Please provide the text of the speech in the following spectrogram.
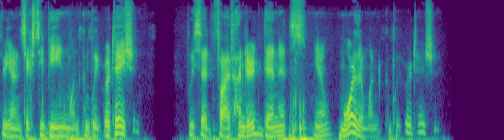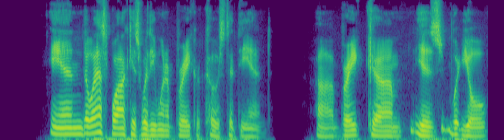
360 being one complete rotation. If we said 500, then it's, you know, more than one complete rotation. And the last block is whether you want to brake or coast at the end. Uh, brake um, is what you'll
